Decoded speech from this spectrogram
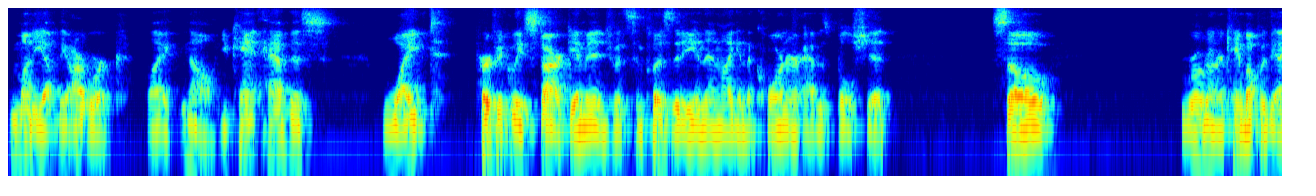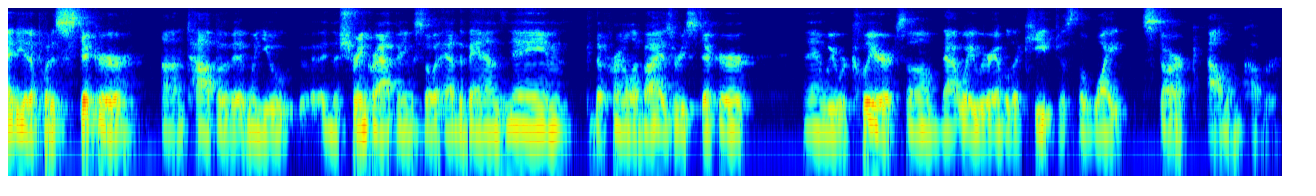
muddy up the artwork. Like, no, you can't have this white, perfectly stark image with simplicity, and then like in the corner have this bullshit. So Roadrunner came up with the idea to put a sticker on top of it when you in the shrink wrapping, so it had the band's name, the parental advisory sticker, and we were clear. So that way we were able to keep just the white stark album cover.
